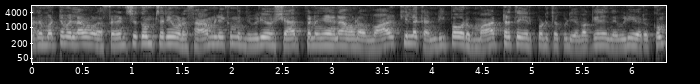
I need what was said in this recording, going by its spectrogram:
அது மட்டும் இல்லாமல் உங்களோட ஃப்ரெண்ட்ஸுக்கும் சரி உங்களோட ஃபேமிலிக்கும் இந்த வீடியோ ஷேர் பண்ணுங்க. ஏன்னா அவங்களோட வாழ்க்கையில் கண்டிப்பாக ஒரு மாற்றத்தை ஏற்படுத்தக்கூடிய வகையில் இந்த வீடியோ இருக்கும்.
